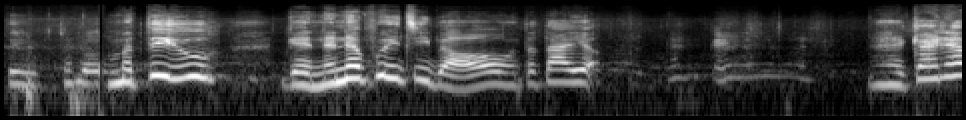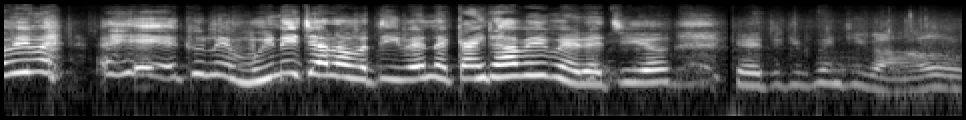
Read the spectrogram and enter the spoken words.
သိဘူး မသိဘူးကဲနည်းနည်းဖွင့်ကြည့်ပါဦးတတရော့ အဲကြိုင်ထားပေးမယ်အေးအခုလေမွေးနေ့ကြတော့မသိပဲနဲ့ကြိုင်ထားပေးမယ်တဲ့ကြည်ဦးကဲတူတူဖွင့်ကြည့်ပါဦး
